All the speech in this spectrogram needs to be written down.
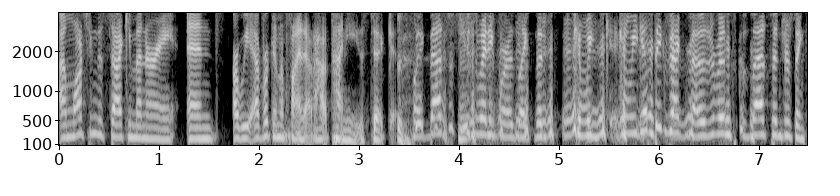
"I'm watching this documentary, and are we ever going to find out how tiny his dick is?" Like that's what she's waiting for. Is like, the, can we can we get the exact measurements? Because that's interesting.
